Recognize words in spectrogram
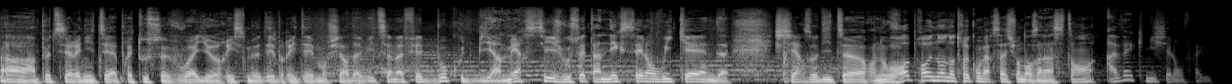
Ah, un peu de sérénité après tout ce voyeurisme débridé, mon cher David. Ça m'a fait beaucoup de bien. Merci. Je vous souhaite un excellent week-end, chers auditeurs. Nous reprenons notre conversation dans un instant avec Michel Onfray.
